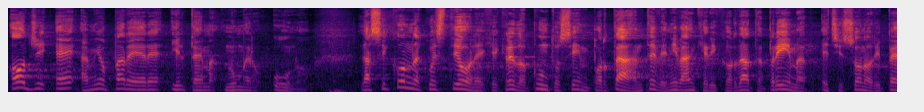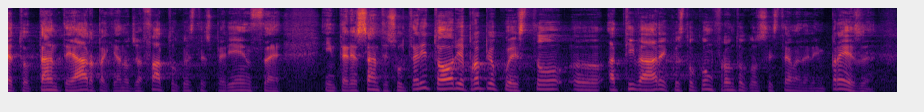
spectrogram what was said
Oggi è, a mio parere, il tema numero uno. La seconda questione che credo appunto sia importante, veniva anche ricordata prima e ci sono, ripeto, tante ARPA che hanno già fatto queste esperienze interessanti sul territorio, è proprio questo, eh, attivare questo confronto col sistema delle imprese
